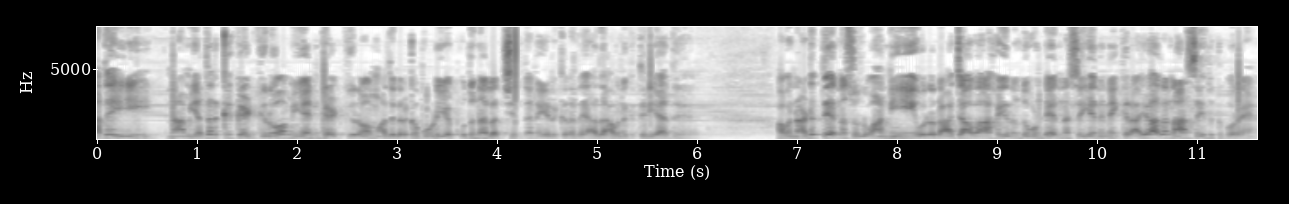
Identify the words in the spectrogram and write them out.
அதை நாம் எதற்கு கேட்கிறோம் ஏன் கேட்கிறோம் அதில் இருக்கக்கூடிய புதுநல சிந்தனை இருக்கிறதே அது அவனுக்கு தெரியாது. அவன் அடுத்து என்ன சொல்லுவான் நீ ஒரு ராஜாவாக இருந்து கொண்டு என்ன செய்ய நினைக்கிறாயோ அதை நான் செய்துட்டு போறேன்.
